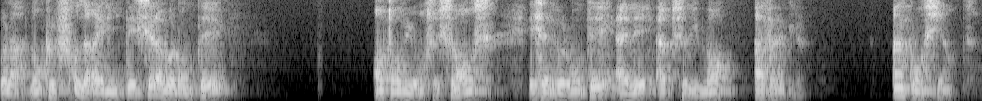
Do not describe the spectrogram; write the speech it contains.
Voilà, donc le fond de la réalité, c'est la volonté, entendue en ce sens, et cette volonté, elle est absolument aveugle, inconsciente,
